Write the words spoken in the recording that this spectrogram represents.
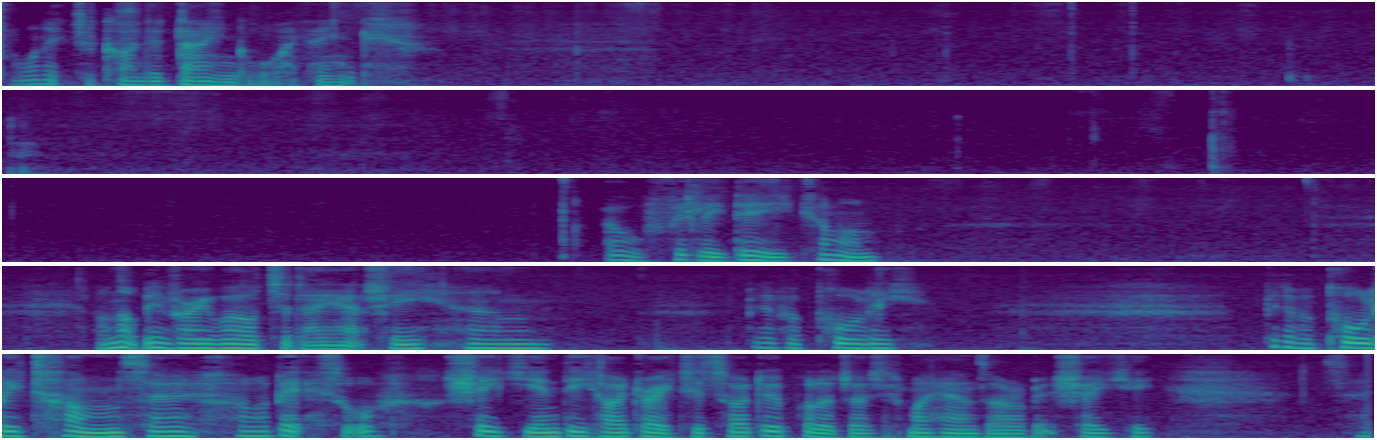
I want it to kind of dangle, I think. Oh, fiddly dee, come on. I've not been very well today, actually. Um, bit of a poorly, bit of a poorly tum, so I'm a bit sort of shaky and dehydrated, so I do apologise if my hands are a bit shaky. So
